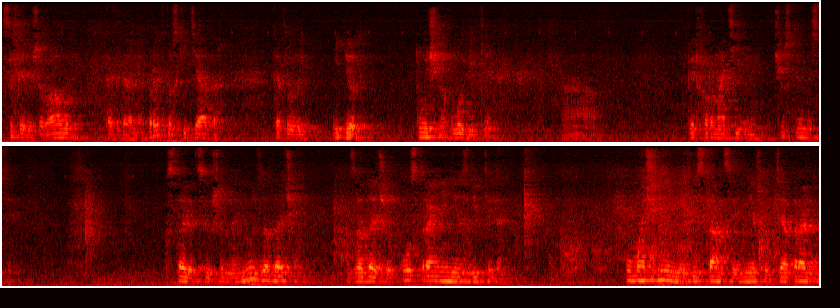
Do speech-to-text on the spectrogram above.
сопереживал им и так далее. Брехтовский театр, который идет точно в логике перформативной чувственности, ставит совершенно иную задачу, задачу устранения зрителя, умощнения дистанции между театральным,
